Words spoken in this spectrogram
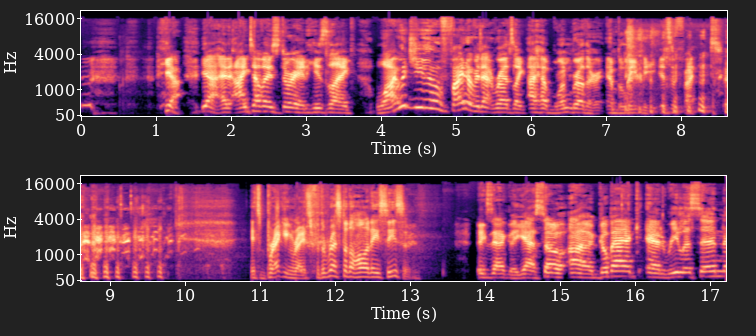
yeah, yeah. And I tell my story, and he's like, "Why would you fight over that?" Red's like, "I have one brother, and believe me, it's a fight." it's bragging rights for the rest of the holiday season. Exactly. Yeah. So uh, go back and re-listen.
